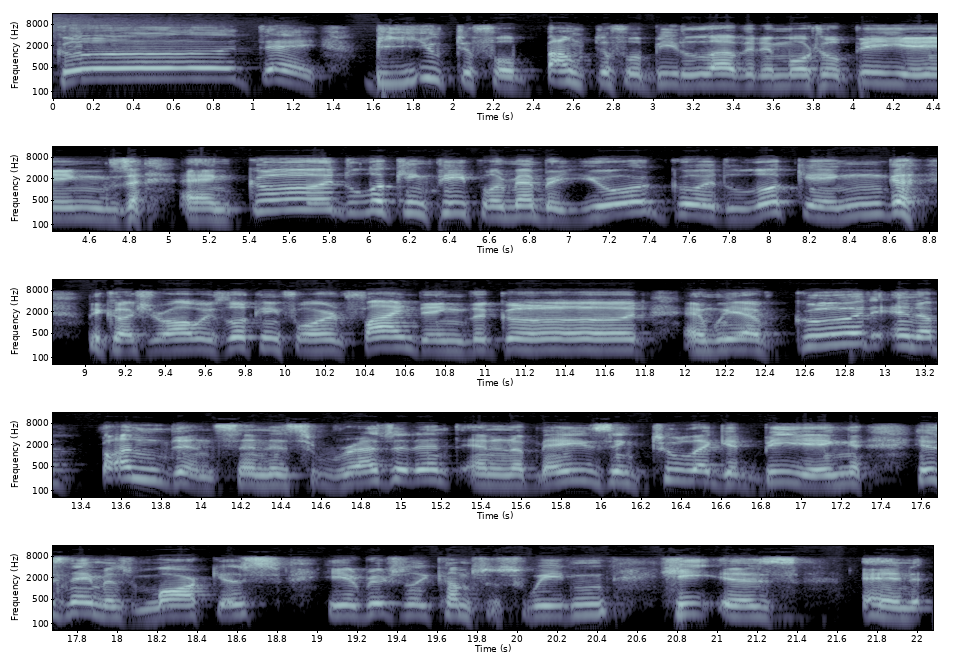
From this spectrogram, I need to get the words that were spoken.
Good day, beautiful, bountiful, beloved, immortal beings, and good looking people. Remember, you're good looking because you're always looking for and finding the good. And we have good in abundance, and it's resident and an amazing two legged being. His name is Marcus. He originally comes from Sweden. He is an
